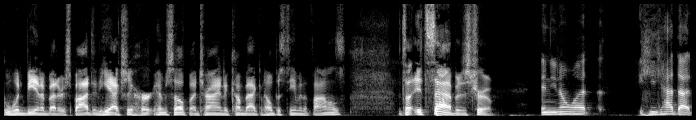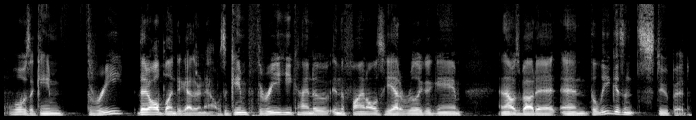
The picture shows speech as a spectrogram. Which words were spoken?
would be in a better spot. Did he actually hurt himself by trying to come back and help his team in the finals? It's, it's sad, but it's true. And you know what? He had that. What was it? Game three. They all blend together now. It was a game three. He kind of in the finals. He had a really good game, and that was about it. And the league isn't stupid.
